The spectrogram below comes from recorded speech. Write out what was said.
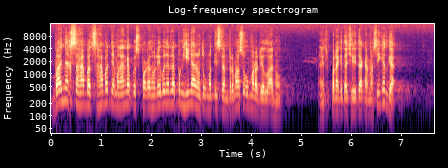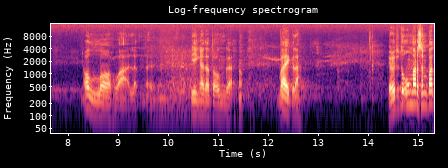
banyak sahabat-sahabat yang menganggap kesepakatan Hudaybiyah adalah penghinaan untuk umat Islam termasuk Umar radhiyallahu anhu. Nah, itu pernah kita ceritakan, masih ingat gak? Allahu a'lam. ingat atau enggak. Baiklah. Ya itu tuh Umar sempat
